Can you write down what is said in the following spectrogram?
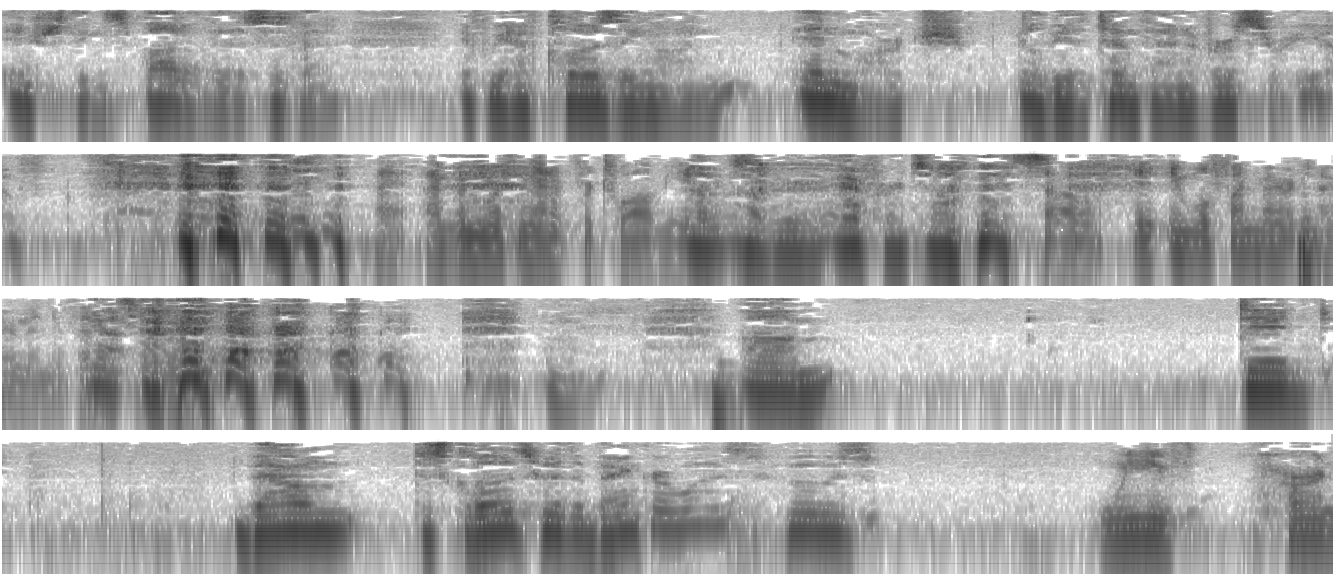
interesting spot of this is that if we have closing on in March, it'll be the 10th anniversary of I, I've been working on it for 12 years. of, of your efforts on this. So it, it will fund my retirement if that makes Yeah. feel good. um, did Baum disclose who the banker was? Who's We've heard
